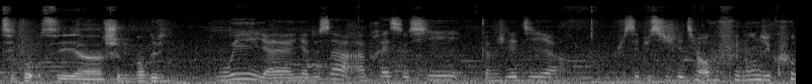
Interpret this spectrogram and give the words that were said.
c'est un cheminement de vie. Oui, il y, a- il y a de ça. Après, c'est aussi, comme je l'ai dit, euh, je sais plus si je l'ai dit en off ou non du coup,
